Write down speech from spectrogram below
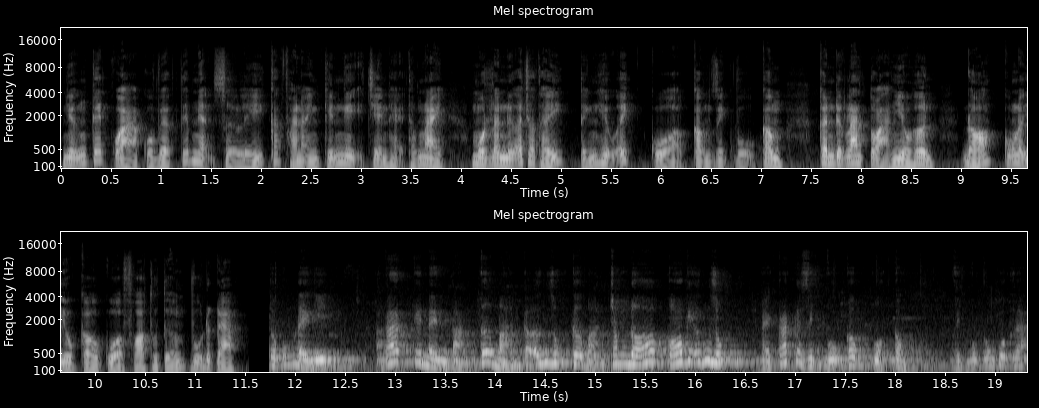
những kết quả của việc tiếp nhận xử lý các phản ánh kiến nghị trên hệ thống này một lần nữa cho thấy tính hữu ích của Cổng Dịch vụ Công cần được lan tỏa nhiều hơn. Đó cũng là yêu cầu của Phó Thủ tướng Vũ Đức Đam. Tôi cũng đề nghị các cái nền tảng cơ bản, các ứng dụng cơ bản trong đó có cái ứng dụng về các cái dịch vụ công của Cổng Dịch vụ Công Quốc gia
